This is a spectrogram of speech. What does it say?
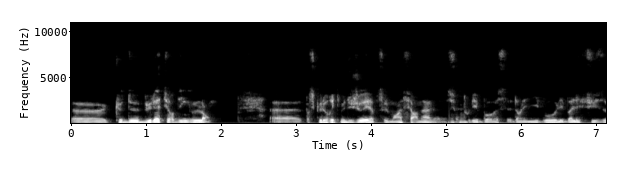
euh, que de bullet hurdling lent. Euh, parce que le rythme du jeu est absolument infernal, sur tous les boss, dans les niveaux, les balles et fusent,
